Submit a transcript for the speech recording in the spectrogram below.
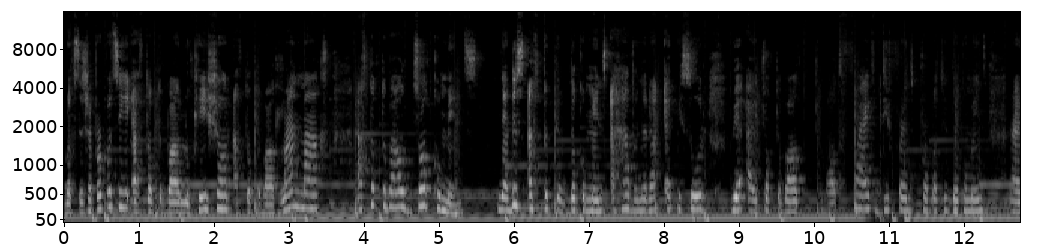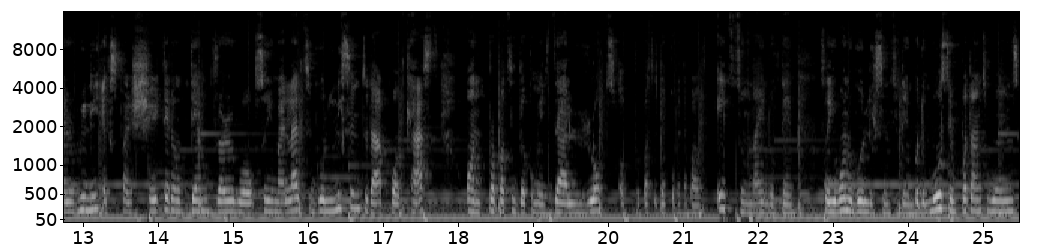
residential property. I've talked about location, I've talked about landmarks, I've talked about documents. Now, this aspect of documents, I have another episode where I talked about about five different property documents and I really expatiated on them very well. So you might like to go listen to that podcast on property documents. There are lots of property documents, about eight to nine of them. So you want to go listen to them. But the most important ones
